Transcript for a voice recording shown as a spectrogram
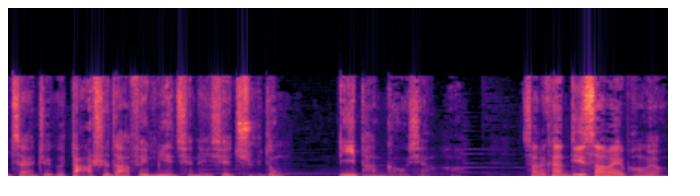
在这个大是大非面前的一些举动，一盘高下哈。再来看第三位朋友，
